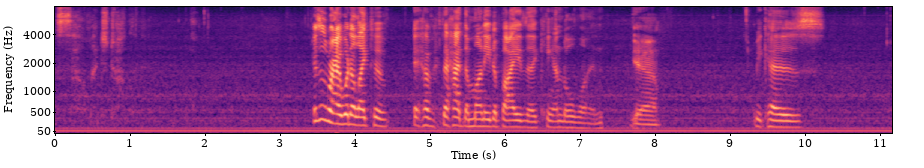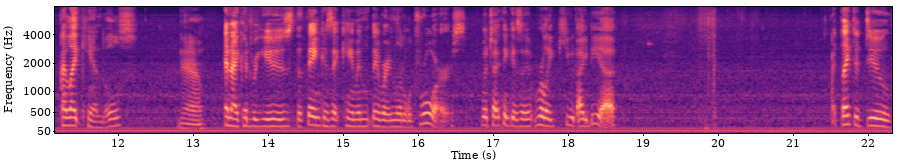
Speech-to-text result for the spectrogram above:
So much chocolate. This is where I would have liked to have had the money to buy the candle one Yeah. because I like candles. Yeah. and I could reuse the thing because it came in. They were in little drawers, which I think is a really cute idea. I'd like to do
